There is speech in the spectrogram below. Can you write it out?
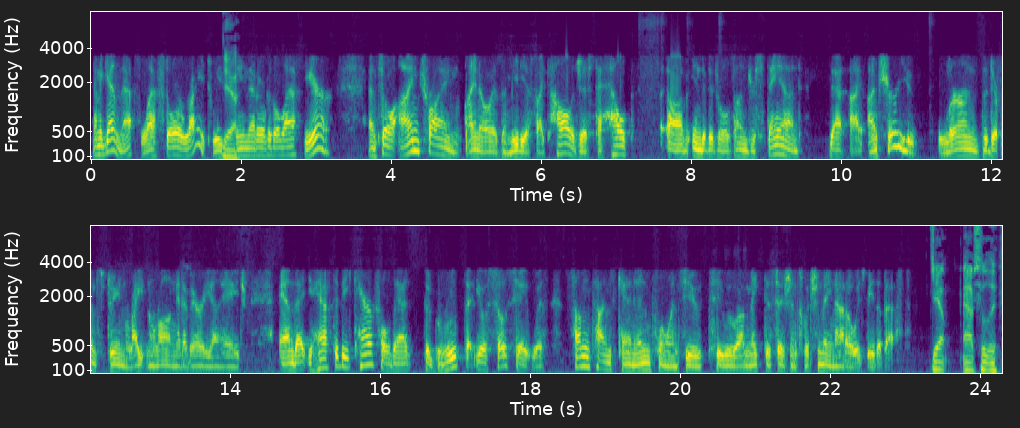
And again, that's left or right. We've Yeah. seen that over the last year. And so I'm trying, I know, as a media psychologist, to help uh, individuals understand that I, I'm sure you learned the difference between right and wrong at a very young age, and that you have to be careful that the group that you associate with sometimes can influence you to uh, make decisions which may not always be the best. Yeah, absolutely.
